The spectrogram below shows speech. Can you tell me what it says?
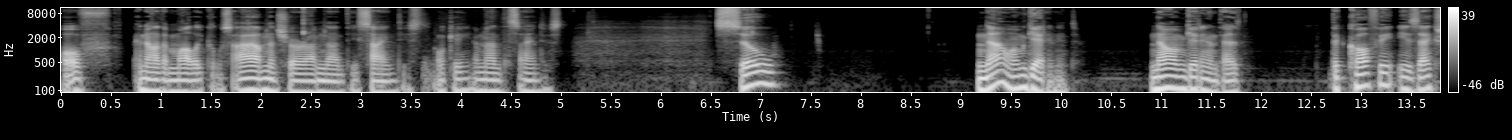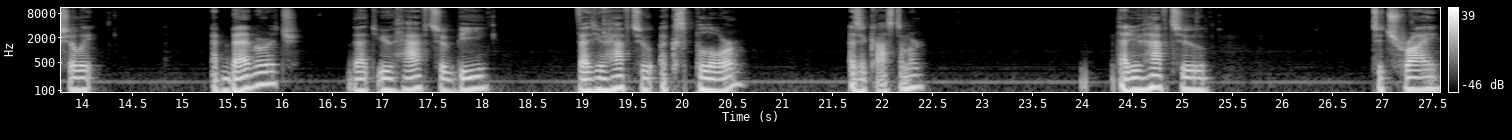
of another molecules. I'm not sure. I'm not the scientist. Okay, I'm not the scientist. So now I'm getting it. Now I'm getting that the coffee is actually a beverage that you have to be that you have to explore as a customer that you have to to try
